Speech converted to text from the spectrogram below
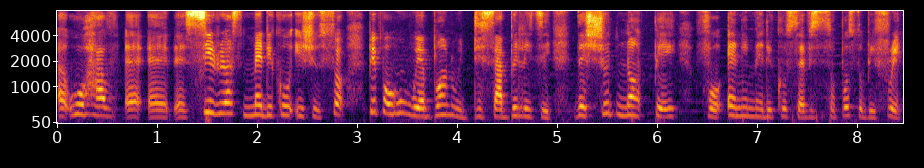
uh, who have uh, uh, uh serious medical issues. So people who were born with disability, they should not pay for any medical service. It's supposed to be free.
